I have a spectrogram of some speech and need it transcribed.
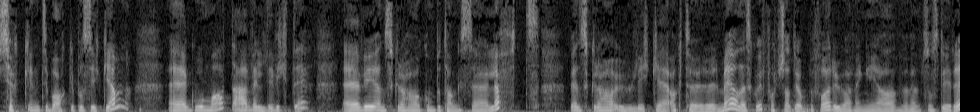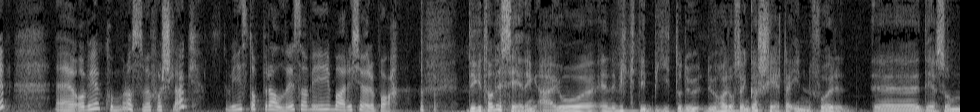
Kjøkken tilbake på sykehjem. God mat er veldig viktig. Vi ønsker å ha kompetanseløft. Vi ønsker å ha ulike aktører med, og det skal vi fortsatt jobbe for, uavhengig av hvem som styrer. Og vi kommer også med forslag. Vi stopper aldri, så vi bare kjører på. Digitalisering er jo en viktig bit, og du, du har også engasjert deg innenfor eh, det som,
